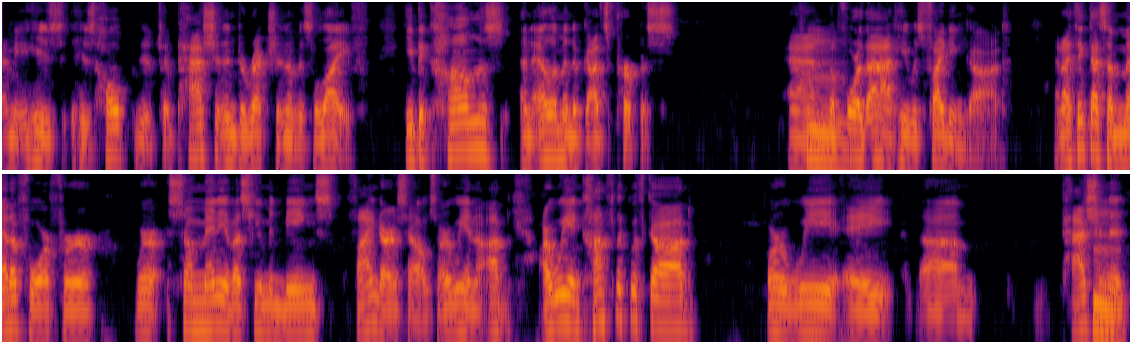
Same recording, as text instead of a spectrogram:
I mean, his his hope, the passion and direction of his life. He becomes an element of God's purpose. And hmm. before that, he was fighting God. And I think that's a metaphor for where so many of us human beings find ourselves. Are we in are we in conflict with God, or are we a um, passionate hmm.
